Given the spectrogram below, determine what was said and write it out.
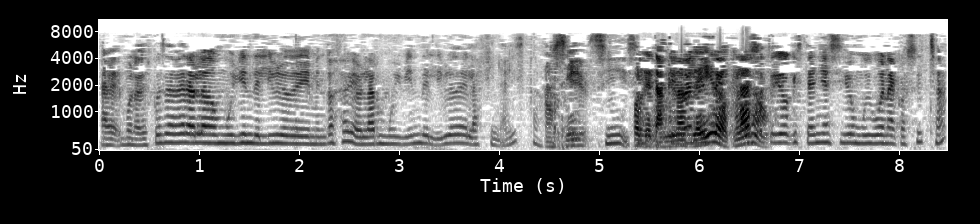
A ver, bueno, después de haber hablado muy bien del libro de Mendoza, voy a hablar muy bien del libro de la finalista. ¿Ah, sí? Porque- sí, sí, Porque también lo has leído, por claro. eso te digo que este año ha sido muy buena cosecha.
